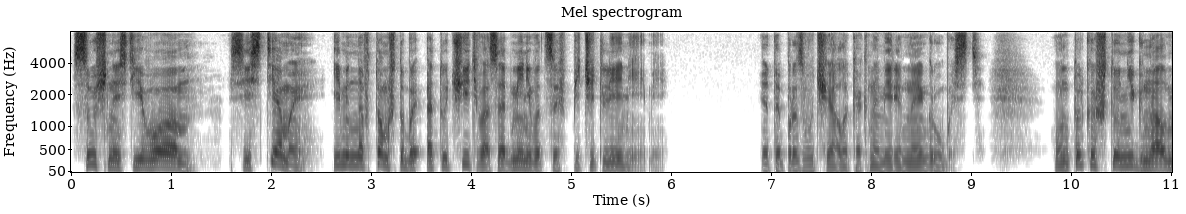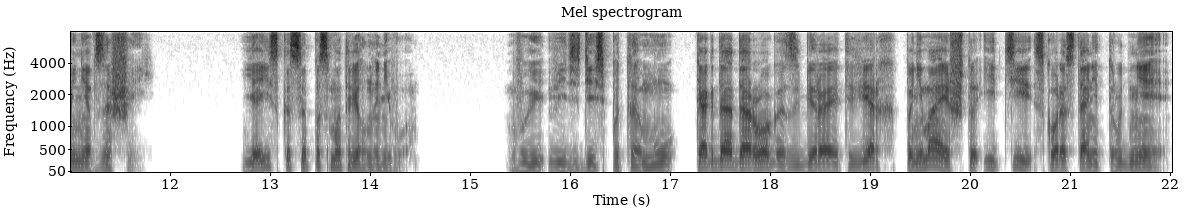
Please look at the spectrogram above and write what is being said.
«Сущность его системы именно в том, чтобы отучить вас обмениваться впечатлениями». Это прозвучало как намеренная грубость. Он только что не гнал меня в зашей. Я искоса посмотрел на него. «Вы ведь здесь потому...» Когда дорога забирает вверх, понимаешь, что идти скоро станет труднее.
